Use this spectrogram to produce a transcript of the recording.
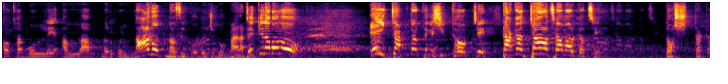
কথা বললে আল্লাহ আপনার উপর লানত নাজিল করবে যুবক ভাইরা। ঠিক কিনা বলো? এই চ্যাপ্টার থেকে শিক্ষা হচ্ছে, টাকা যা আছে আমার কাছে। দশ টাকা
